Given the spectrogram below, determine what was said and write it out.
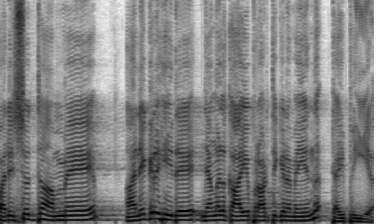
പരിശുദ്ധ അമ്മയെ അനുഗ്രഹീതെ ഞങ്ങൾക്കായി പ്രാർത്ഥിക്കണമേ എന്ന് ടൈപ്പ് ചെയ്യുക.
